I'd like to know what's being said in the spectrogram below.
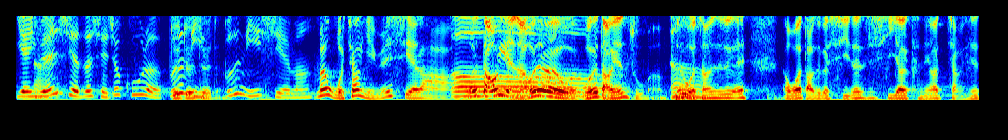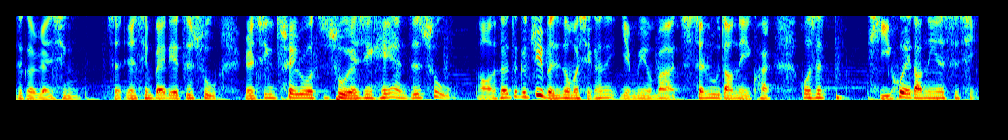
演员写着写就哭了，不是你不是你写吗？没有，我叫演员写啦。我是导演啊，我我我是导演组嘛，所以我上次这个哎，我要导这个戏，但是戏要肯定要讲一些这个人性、人性卑劣之处、人性脆弱之处、人性黑暗之处哦。可是这个剧本是怎么写？看演员有办法深入到那一块，或是体会到那件事情。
